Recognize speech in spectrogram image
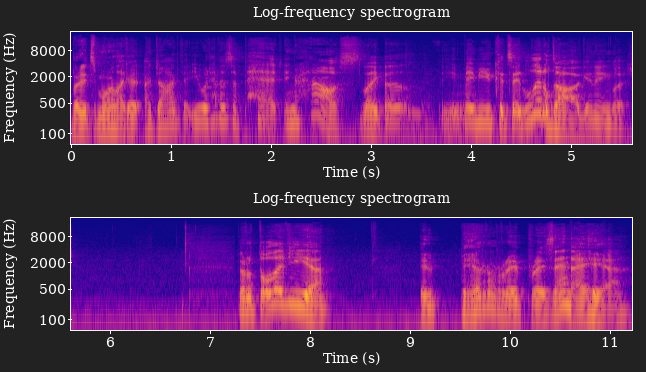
but it's more like a, a dog that you would have as a pet in your house like uh, a, maybe you could say little dog in english. Pero todavía el perro representa a ella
